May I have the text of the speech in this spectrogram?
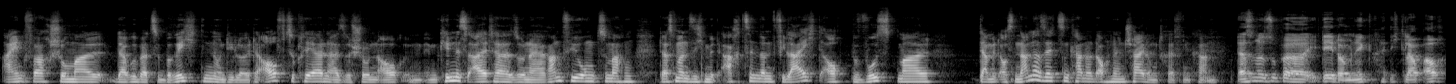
einfach schon mal darüber zu berichten und die Leute aufzuklären, also schon auch im, im Kindesalter so eine Heranführung zu machen, dass man sich mit 18 dann vielleicht auch bewusst mal damit auseinandersetzen kann und auch eine Entscheidung treffen kann. Das ist eine super Idee, Dominik. Ich glaube auch,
